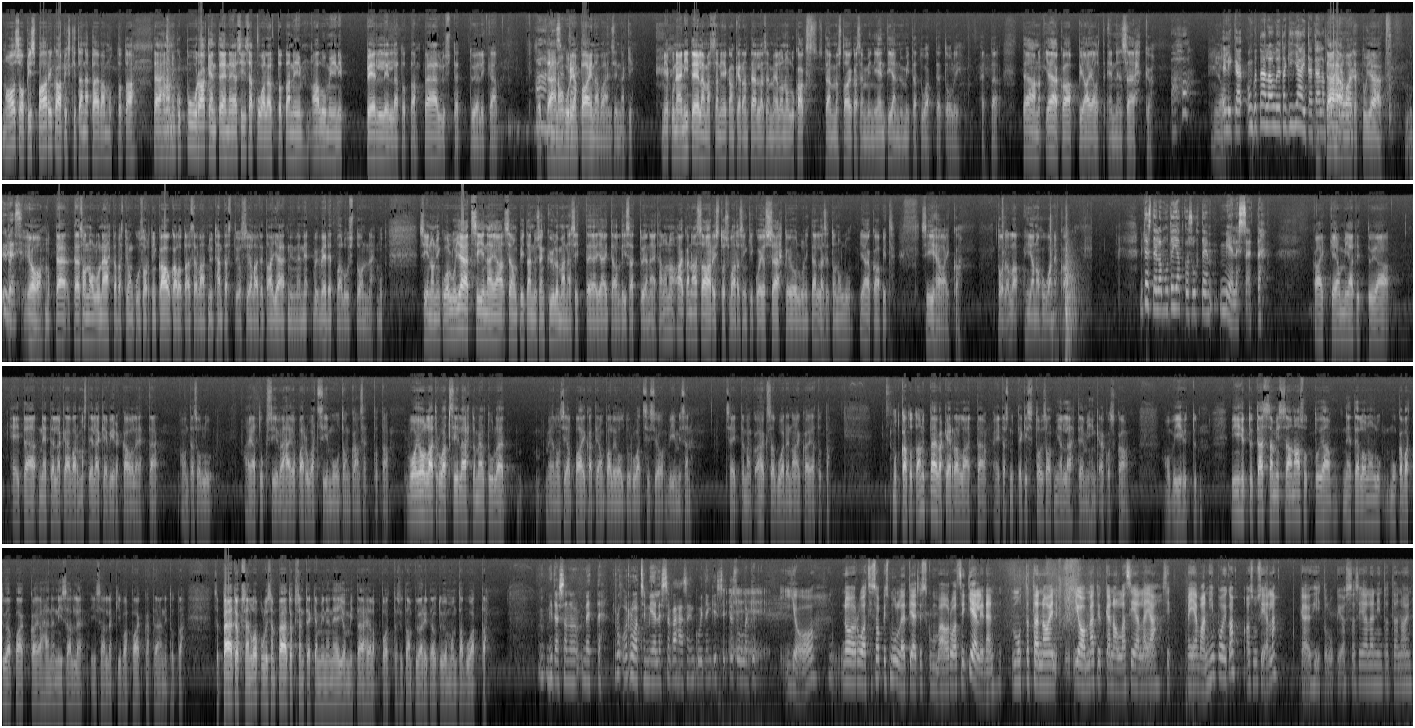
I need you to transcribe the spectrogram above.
No sopisi paarikaapiksi tänä päivänä, mutta tota, tämähän on niinku puurakenteinen ja sisäpuolelta tota, niin, alumiinipellillä tota, päällystetty, eli se, Ah, tämähän niin on se hurjan painava ensinnäkin. Mie kun näin itse elämässäni ekan kerran tällaisen, meillä on ollut kaksi tämmöistä aikaisemmin, niin en tiennyt mitä tuotteet oli. Että tämä on jääkaappi ajalta ennen sähkö. Aha. Joo. Eli onko täällä ollut jotakin jäitä täällä Tähän on pohjalla? laitettu jäät. Mutta, Ylös. Joo, mutta tä, tässä on ollut nähtävästi jonkun sortin kaukalo tai sellainen, että nythän tästä, jos siellä laitetaan jäät, niin ne, ne vedet valuisi tonne. Mutta siinä on niin ollut jäät siinä ja se on pitänyt sen kylmänä sitten ja jäitä on lisätty. Ja näitähän on aikanaan saaristos varsinkin, kun ei ole sähköä ollut, niin tällaiset on ollut jääkaapit siihen aikaan. Todella hieno huonekalu. Mitäs teillä on muuten jatkosuhteen mielessä, että Kaikkea on mietitty ja ei tämä netelläkään varmasti eläkevirka ole, että on tässä ollut ajatuksia vähän jopa Ruotsiin muuton kanssa. Tota, voi olla, että Ruotsiin lähtö meillä tulee. Meillä on siellä paikat ja on paljon oltu Ruotsissa jo viimeisen seitsemän, kahdeksan vuoden aikaa. Ja tota, mutta katsotaan nyt päivä kerrallaan, että ei tässä nyt tekisi toisaalta mielen lähteä mihinkään, koska on viihytty, viihytty tässä, missä on asuttu ja Netel on ollut mukava työpaikka ja hänen isälle, isälle kiva paikka tämä, niin tota, se päätöksen, lopullisen päätöksen tekeminen ei ole mitään helppoa, että sitä on pyöritelty jo monta vuotta. mitä sanoo Nette? Ru- Ruotsin mielessä vähän sen kuitenkin sitten sullakin. Joo, no ruotsi sopisi mulle tietysti, kun mä oon ruotsinkielinen, mutta tota noin, joo, mä tykkään olla siellä ja sit meidän vanhin poika asuu siellä, käy hiihtolukiossa siellä, niin tota noin,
